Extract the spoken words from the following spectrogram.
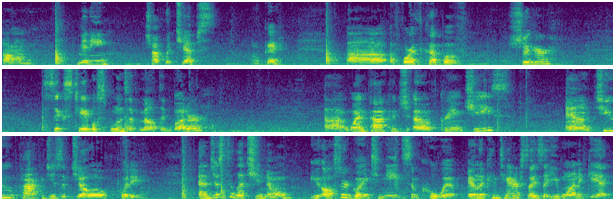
um, mini chocolate chips, okay? Uh, a fourth cup of sugar, six tablespoons of melted butter, uh, one package of cream cheese, and two packages of jello pudding. And just to let you know, you also are going to need some Cool Whip. And the container size that you want to get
